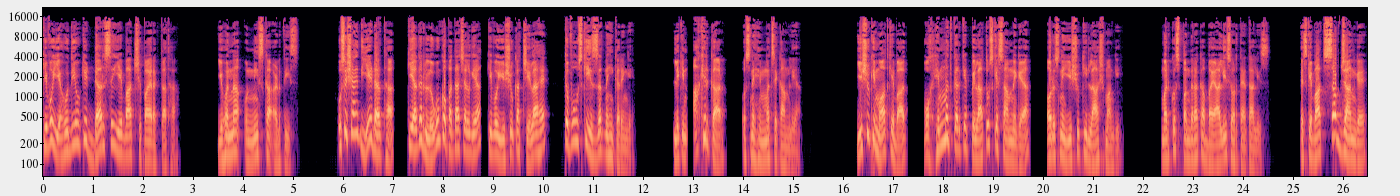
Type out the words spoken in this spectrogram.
कि वो यहूदियों के डर से यह बात छिपाए रखता था। युहन्ना उन्नीस का अड़तीस। उसे शायद यह डर था कि अगर लोगों को पता चल गया कि वो यीशु का चेला है तो वो उसकी इज़्ज़त नहीं करेंगे। लेकिन आखिरकार उसने हिम्मत से काम लिया। यीशु की मौत के बाद वो हिम्मत करके पिलातुस के सामने गया और उसने यीशु की लाश मांगी। मरकुस पंद्रह का बयालीस और तैतालीस। इसके बाद सब जान गए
